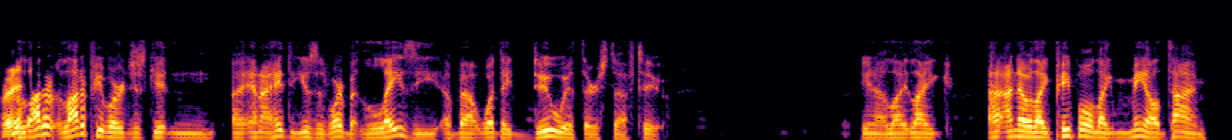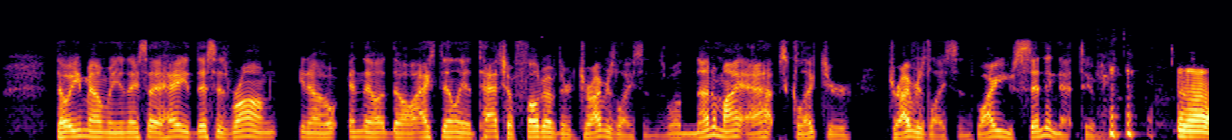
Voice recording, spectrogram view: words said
A lot of a lot of people are just getting, uh, and I hate to use this word, but lazy about what they do with their stuff too. You know, like like I, I know like people like me all the time, they'll email me and they say, "Hey, this is wrong," you know, and they'll they'll accidentally attach a photo of their driver's license. Well, none of my apps collect your driver's license. Why are you sending that to me? Uh,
